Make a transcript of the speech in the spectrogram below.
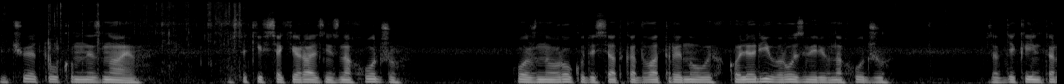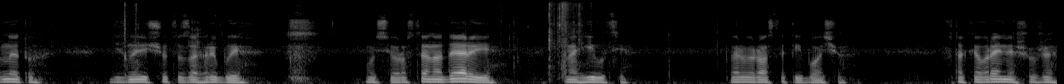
Нічого я толком не знаю. Ось такі всякі різні знаходжу. Кожного року десятка два-три нових кольорів, розмірів знаходжу. Завдяки інтернету дізнаюсь, що це за гриби. Ось росте на дереві, на гілці. Перший раз такий бачу. Таке время, що вже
